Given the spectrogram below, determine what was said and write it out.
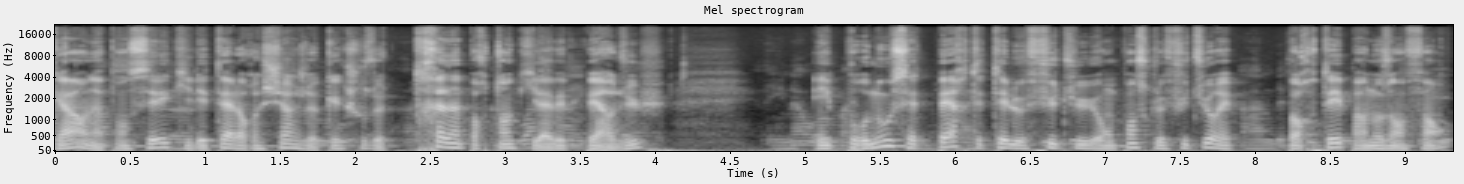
cas, on a pensé qu'il était à la recherche de quelque chose de très important qu'il avait perdu et pour nous, cette perte était le futur. On pense que le futur est porté par nos enfants.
